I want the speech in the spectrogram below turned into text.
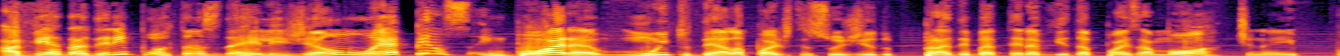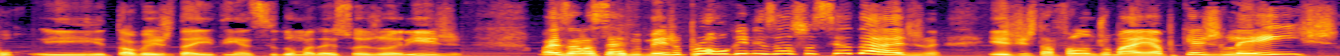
a verdadeira importância da religião não é pensar, embora muito dela pode ter surgido para debater a vida após a morte, né, e, por- e talvez daí tenha sido uma das suas origens, mas ela serve mesmo para organizar a sociedade, né? E a gente tá falando de uma época que as leis,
